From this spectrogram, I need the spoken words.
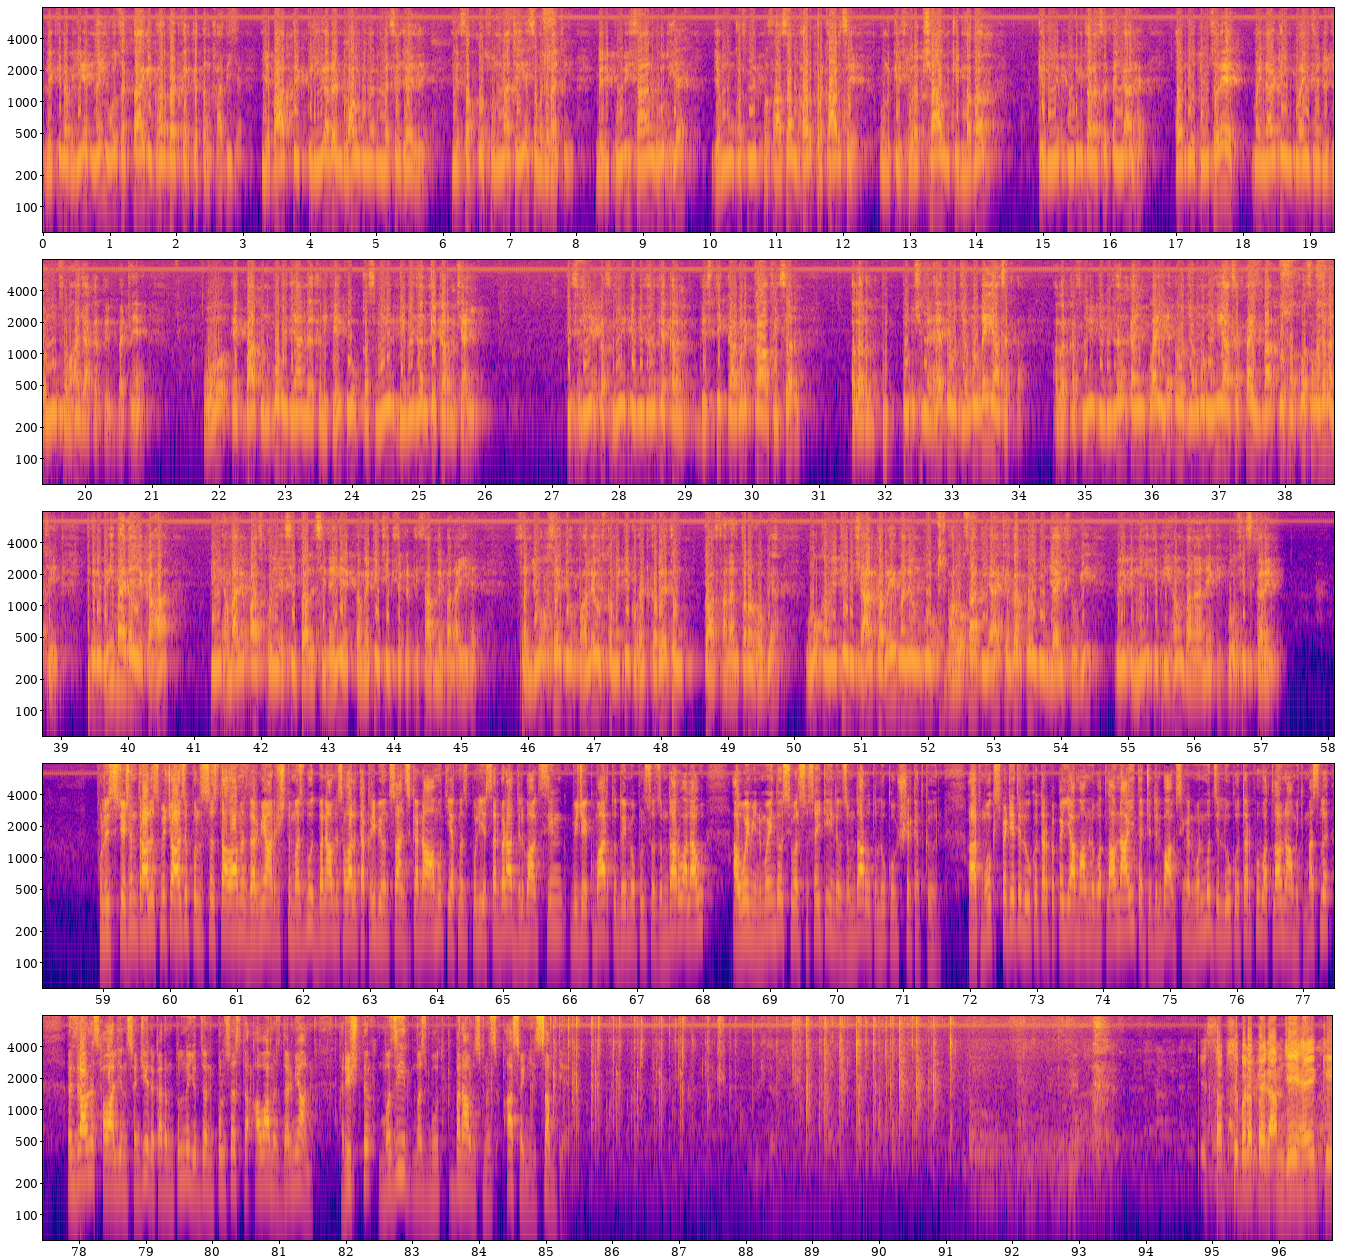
लेकिन अब ये नहीं हो सकता है कि घर बैठ करके तनख्वाह दी जाए। ये बात एक क्लियर एंड लाउड मैसेज है ये। ये सबको सुनना चाहिए, समझना चाहिए। मेरी पूरी सहानुभूति है। जम्मू कश्मीर प्रशासन हर प्रकार से उनकी सुरक्षा, उनकी मदद के लिए पूरी तरह से तैयार है। और जो दूसरे माइनॉरिटी इंप्लाइज हैं जो जम्मू से वहाँ जाकर के बैठे हैं, वो एक बात उनको भी ध्यान में रखनी चाहिए कि वो कश्मीर डिवीज़न के कर्मचारी इसलिए कश्मीर डिवीज़न के कर्म, डिस्ट्रिक्ट कागरक का ऑफिसर अगर पुंछ में है तो वो जम्मू नहीं आ सकता। अगर कश्मीर डिवीज़न का एम्प्लॉय है तो वो जम्मू नहीं आ सकता। इस बात को सबको समझना चाहिए। फिर भी मैंने ये कहा कि हमारे पास कोई ऐसी पॉलिसी नहीं एक कमेटी चीफ सेक्रेटरी साहब ने बनाई है। संयोग से जो पहले उस कमेटी को हेड कर रहे थे, उनका स्थानांतरण हो गया। वो कमेटी विचार कर रही, मैंने उनको भरोसा दिया है कि अगर कोई गुंजाइश होगी तो एक नीति भी हम बनाने की कोशिश करेंगे। पुलिस स्टेशन त्रालस में आज पुलिस अवाम दरमियान रिश्त मज़बूत बनाने हवाले तकरीबी साज कर आमुत ये पुलिस सरबराह दिलबाग सिंह, विजय कुमार तो दोमो पुलिस जुमदारों अलाव अवमी नुमाइंदों सिविल सोसाइटी हंदो जुमदारों तो लूको शिरकत कर अत मौके पे ये लूको तरफ़ कई मामले वतलावन आई तथ दिलबाग सिंह वोनमुत लूको तरफ़ वतलावन आमत मसल अंजरावनस हवाल संजीद कदम तुलन युद्ध जन पुलिस तो अवाम दरमियान रिश्त मजीद मज़बूत बनावनस मज आसानी सपदे सबसे बड़ा पैगाम ये है कि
